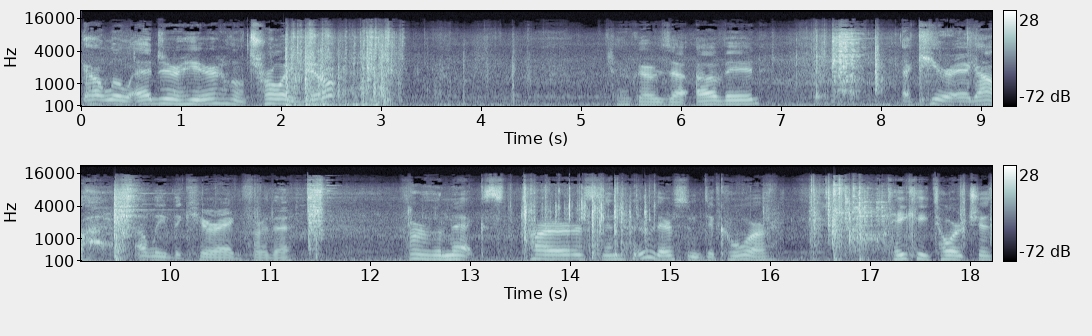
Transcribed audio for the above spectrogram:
got a little edger here, a little Troy-Bilt. There goes the oven a Keurig. I'll I'll leave the Keurig for the for the next person. Ooh, there's some decor. Tiki torches.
